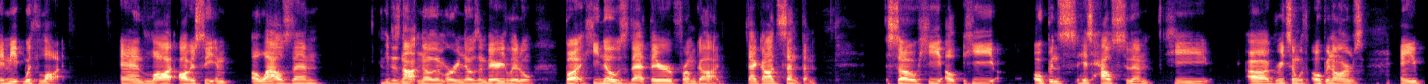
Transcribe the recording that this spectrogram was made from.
they meet with Lot. And Lot obviously allows them he does not know them or he knows them very little, but he knows that they're from God, that God sent them. So he uh, he opens his house to them. He uh, greets them with open arms and he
